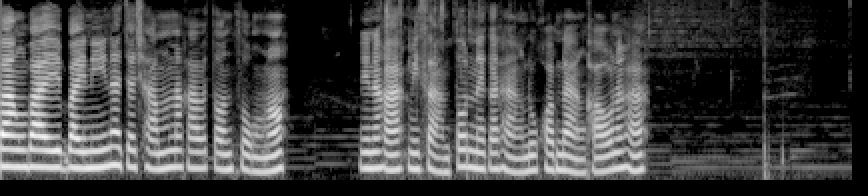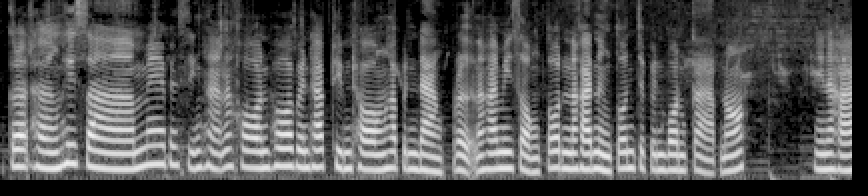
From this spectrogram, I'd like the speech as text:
บางใบใบนี้น่าจะช้ำนะคะ ตอนส่งเนาะนี่นะคะ มีสามต้นในกระถางดูความด่างเขานะคะ กระถางที่สามแม่เป็นสิงหานคร พ่อเป็นทับทิมทองนะคะ เป็นด่างเปรอะนะคะ มีสองต้นนะคะหนึ่งต้นจะเป็นบอลกาบเนาะนี่นะคะ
